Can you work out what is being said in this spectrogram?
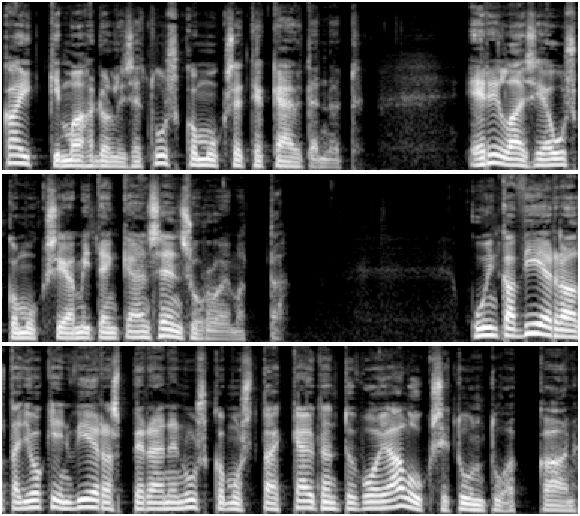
kaikki mahdolliset uskomukset ja käytännöt. Erilaisia uskomuksia mitenkään sensuroimatta. Kuinka vieraalta jokin vierasperäinen uskomus tai käytäntö voi aluksi tuntuakaan,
